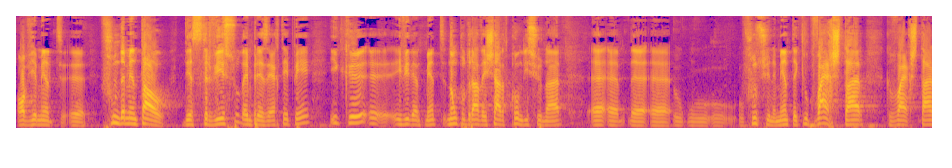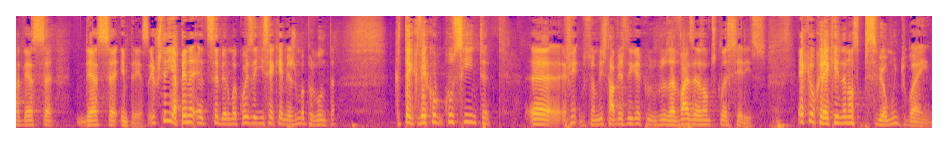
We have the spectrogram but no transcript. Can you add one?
obviamente, fundamental desse serviço, da empresa RTP, e que, evidentemente, não poderá deixar de condicionar o, o, o, funcionamento daquilo que vai restar, que vai restar dessa dessa empresa. Eu gostaria apenas de saber uma coisa, e isso é que é mesmo uma pergunta, que tem que ver com, com o seguinte. Uh, enfim, o Sr. Ministro talvez diga que os advisors vão esclarecer isso. É que eu creio que ainda não se percebeu muito bem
